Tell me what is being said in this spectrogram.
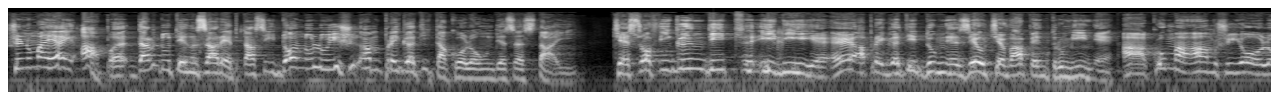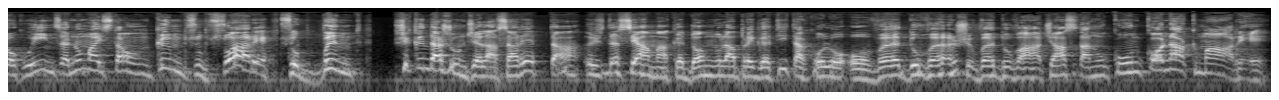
și nu mai ai apă, dar du-te în Sarepta Sidonului și am pregătit acolo unde să stai. Ce s-o fi gândit Ilie, e? a pregătit Dumnezeu ceva pentru mine. Acum am și eu o locuință, nu mai stau în câmp sub soare, sub vânt, și când ajunge la Sarepta, își dă seama că Domnul a pregătit acolo o văduvă și văduva aceasta nu cu un conac mare,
